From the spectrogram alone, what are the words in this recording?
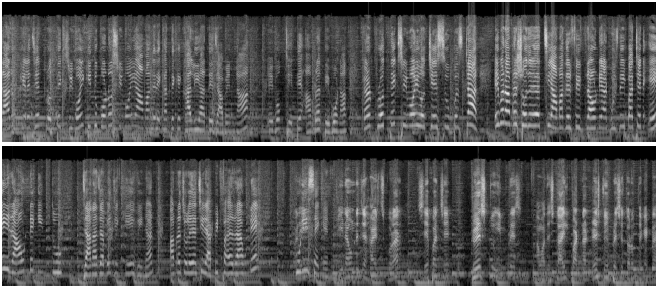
দারুণ খেলেছেন প্রত্যেক শ্রীময়ী, কিন্তু কোনো শ্রীময়ী আমাদের এখান থেকে খালি হাতে যাবেন না এবং যেতে আমরা দেব না। কারণ প্রত্যেক শ্রীময়ী হচ্ছে সুপারস্টার এবার আমরা সোজা যাচ্ছি আমাদের ফিফথ রাউন্ডে আর বুঝতেই পাচ্ছেন এই রাউন্ডে কিন্তু জানা যাবে যে কে উইনার আমরা চলে যাচ্ছি র্যাপিড ফায়ার রাউন্ডে কুড়ি সেকেন্ড এই রাউন্ডে যে হাইট স্কোরার সে পাচ্ছে ড্রেস টু ইমপ্রেস আমাদের স্টাইল পার্টনার ড্রেস টু ইমপ্রেসের তরফ থেকে একটা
